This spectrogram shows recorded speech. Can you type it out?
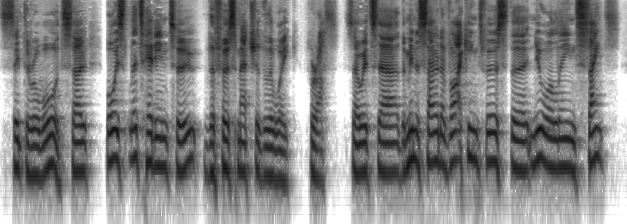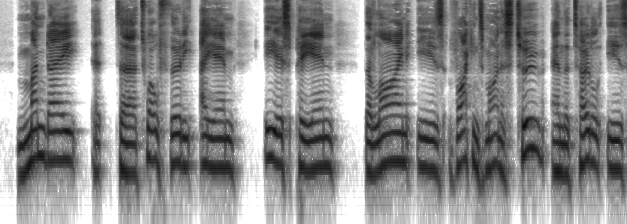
seek the rewards. So boys, let's head into the first match of the week for us. So it's uh, the Minnesota Vikings versus the New Orleans Saints, Monday at uh, 12:30 a.m. ESPN. The line is Vikings minus two, and the total is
